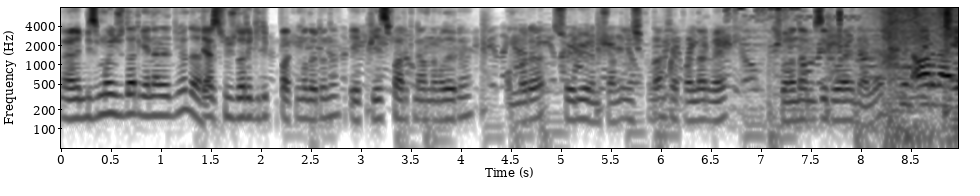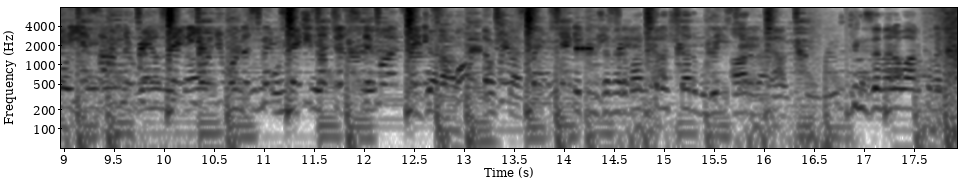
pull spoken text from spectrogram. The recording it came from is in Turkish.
Yani bizim oyuncular genelde diyor da diğer sunuculara girip bakmalarını, FPS farkını anlamalarını onlara söylüyorum şu anda inşallah yaparlar ve sonradan bize dua ederler. Bugün Arver Rolplay'in yanımızda oyuncu oyuncusu Yücel abi. Hoş geldiniz. Hepinize merhaba arkadaşlar. Bugün Rolplay'deyiz. Hepinize merhaba arkadaşlar.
